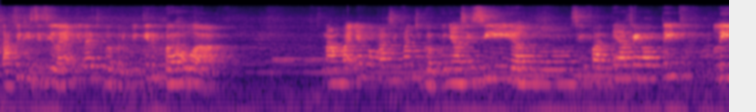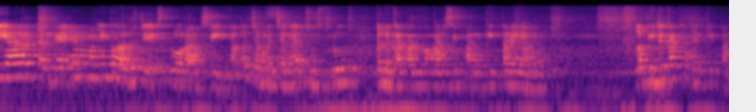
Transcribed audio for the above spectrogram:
Tapi di sisi lain kita juga berpikir bahwa nampaknya pengarsipan juga punya sisi yang sifatnya chaotic, liar, dan kayaknya memang itu harus dieksplorasi atau jangan-jangan justru pendekatan pengarsipan kita yang lebih dekat dengan kita,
